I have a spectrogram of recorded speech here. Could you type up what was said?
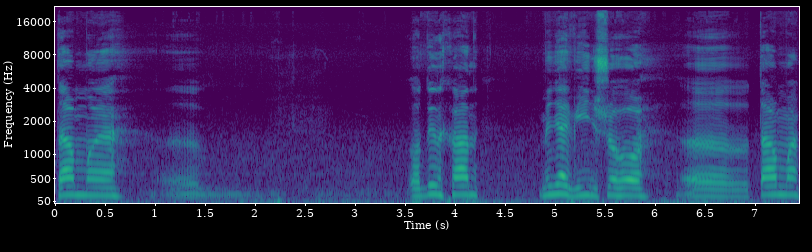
там е, е, один хан міняв іншого, е, там е,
